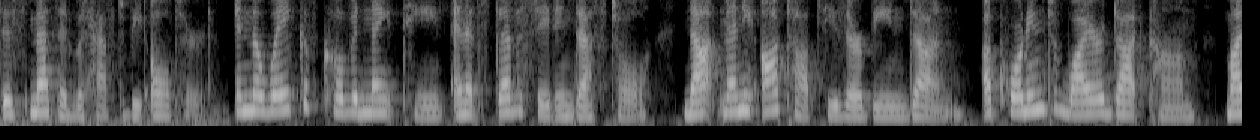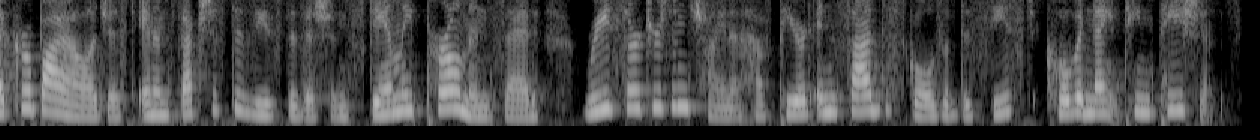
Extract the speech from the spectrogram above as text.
this method would have to be altered. In the wake of COVID 19 and its devastating death toll, not many autopsies are being done. According to Wired.com, microbiologist and infectious disease physician Stanley Perlman said researchers in China have peered inside the skulls of deceased COVID 19 patients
